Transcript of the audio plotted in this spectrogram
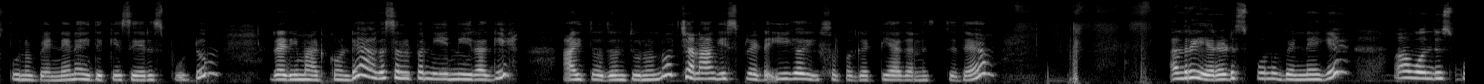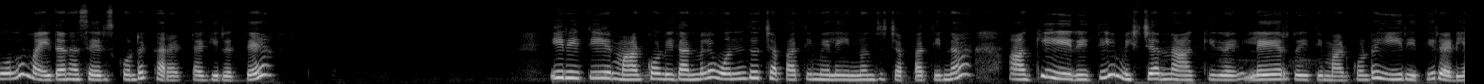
ಸ್ಪೂನು ಬೆಣ್ಣೆನ ಇದಕ್ಕೆ ಸೇರಿಸ್ಬಿಟ್ಟು ರೆಡಿ ಮಾಡಿಕೊಂಡೆ. ಆಗ ಸ್ವಲ್ಪ ನೀರು ನೀರಾಗಿ ಆಯಿತು ಅದಂತೂ ಚೆನ್ನಾಗಿ ಸ್ಪ್ರೆಡ್ ಈಗ ಸ್ವಲ್ಪ ಗಟ್ಟಿಯಾಗಿ ಅನ್ನಿಸ್ತಿದೆ. ಅಂದರೆ ಎರಡು ಸ್ಪೂನು ಬೆಣ್ಣೆಗೆ ಒಂದು ಸ್ಪೂನು ಮೈದಾನ ಸೇರಿಸ್ಕೊಂಡ್ರೆ ಕರೆಕ್ಟಾಗಿರುತ್ತೆ. ಈ ರೀತಿ ಮಾಡ್ಕೊಂಡಿದ್ದಾದಮೇಲೆ ಒಂದು ಚಪಾತಿ ಮೇಲೆ ಇನ್ನೊಂದು ಚಪಾತಿನ ಹಾಕಿ ಈ ರೀತಿ ಮಿಕ್ಸ್ಚರ್ನ ಹಾಕಿ ಲೇಯರ್ ರೀತಿ ಮಾಡಿಕೊಂಡ್ರೆ ಈ ರೀತಿ ರೆಡಿ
